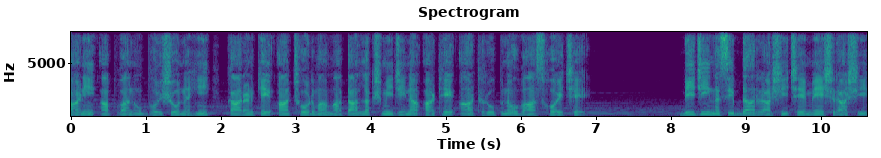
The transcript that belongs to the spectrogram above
પાણી આપવાનું ભૂલશો નહીં, કારણ કે આ છોડમાં માતા લક્ષ્મીજીના આઠે આઠ રૂપનો વાસ હોય છે. બીજી નસીબદાર રાશિ છે મેષ રાશિ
